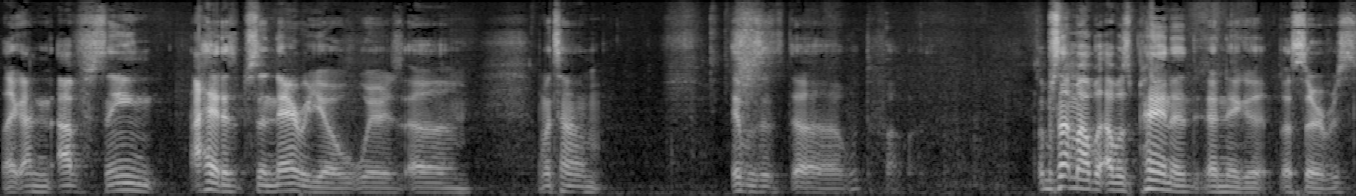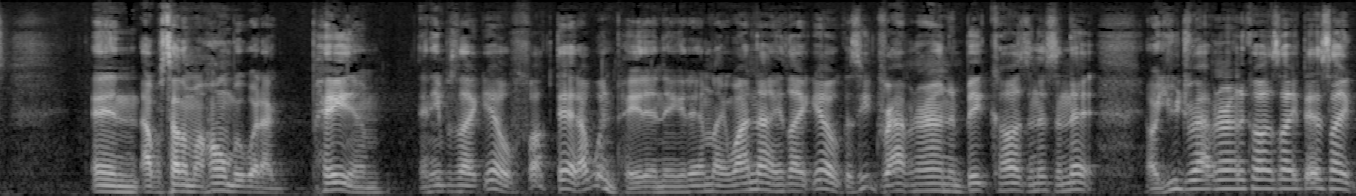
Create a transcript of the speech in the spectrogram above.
Like I, I've seen, I had a scenario where um, one time it was a uh, what the fuck was it? It was something I was, I was paying a, a nigga a service, and I was telling my homie what I paid him, and he was like, "Yo, fuck that! I wouldn't pay that nigga that." I'm like, "Why not?" He's like, "Yo, because he driving around in big cars and this and that. Are you driving around in cars like that?" It's like,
